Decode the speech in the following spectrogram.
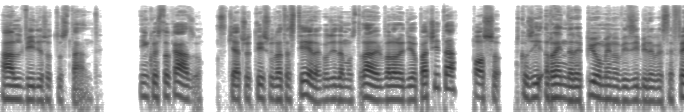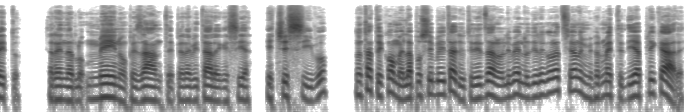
al video sottostante. In questo caso schiaccio T sulla tastiera così da mostrare il valore di opacità, posso così rendere più o meno visibile questo effetto, renderlo meno pesante per evitare che sia eccessivo. Notate come la possibilità di utilizzare un livello di regolazione mi permette di applicare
